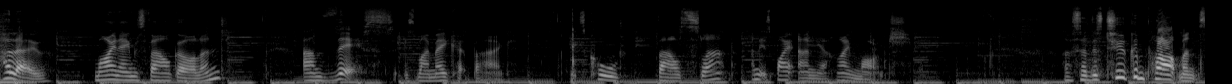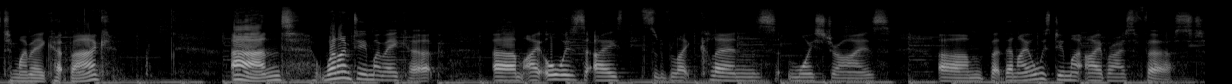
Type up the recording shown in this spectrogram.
Hello, my name is Val Garland, and this is my makeup bag. It's called Val's Slap, and it's by Anya Hindmarch. Uh, so there's two compartments to my makeup bag, and when I'm doing my makeup, um, I always, I sort of like cleanse, moisturize, um, but then I always do my eyebrows first.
